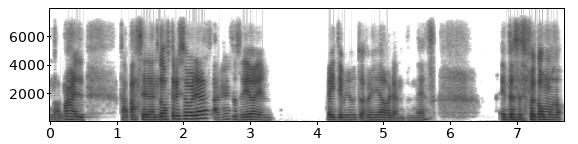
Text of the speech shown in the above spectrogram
normal capaz se dan dos, tres horas, a mí me sucedió en 20 minutos, media hora, ¿entendés? Entonces fue como,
